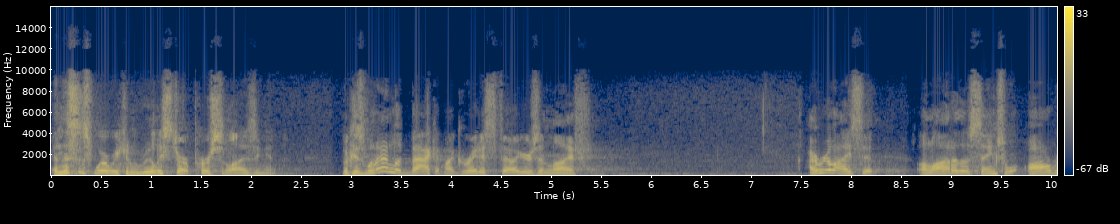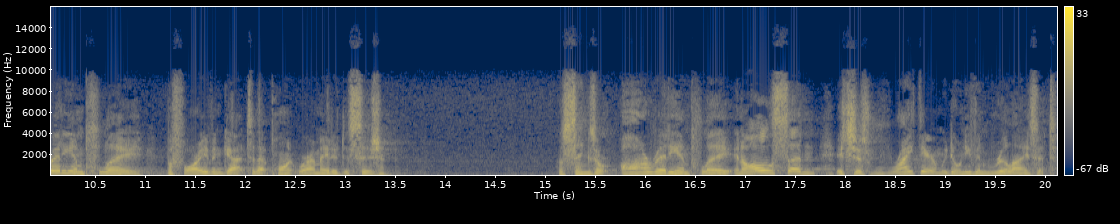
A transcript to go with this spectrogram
And this is where we can really start personalizing it. Because when I look back at my greatest failures in life, I realize that a lot of those things were already in play before I even got to that point where I made a decision. Those things are already in play. And all of a sudden, it's just right there, and we don't even realize it.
